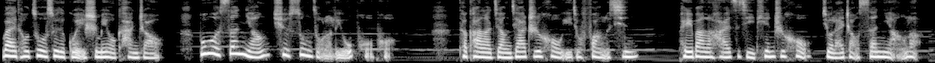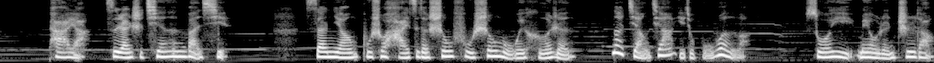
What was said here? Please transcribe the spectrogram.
外头作祟的鬼是没有看着，不过三娘却送走了刘婆婆。她看了蒋家之后，也就放了心，陪伴了孩子几天之后，就来找三娘了。她呀，自然是千恩万谢。三娘不说孩子的生父生母为何人，那蒋家也就不问了。所以没有人知道，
